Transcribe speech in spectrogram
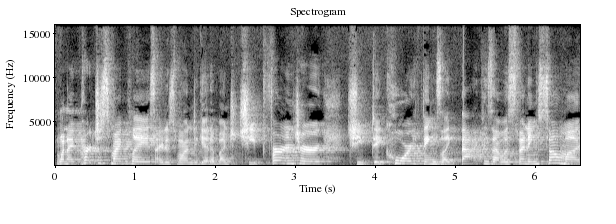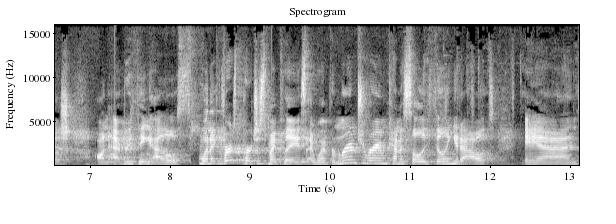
When I purchased my place, I just wanted to get a bunch of cheap furniture, cheap decor, things like that, because I was spending so much on everything else. When I first purchased my place, I went from room to room, kind of slowly filling it out, and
